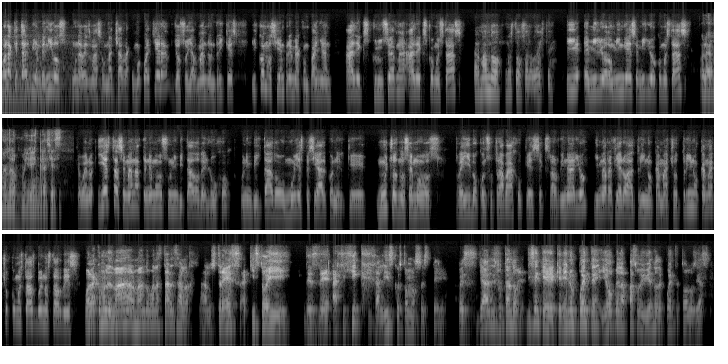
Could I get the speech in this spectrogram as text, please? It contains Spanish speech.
Hola, ¿qué tal? Bienvenidos una vez más a una charla como cualquiera. Yo soy Armando Enríquez y como siempre me acompañan Alex Cruzerna. Alex, ¿cómo estás? Armando, gusto saludarte. Y Emilio Domínguez. Emilio, ¿cómo estás? Hola Armando, muy bien, gracias. Qué bueno. Y esta semana tenemos un invitado de lujo, un invitado muy especial con el que muchos nos hemos reído con su trabajo que es extraordinario y me refiero a Trino Camacho. Trino Camacho, ¿cómo estás? Buenas tardes. Hola, ¿cómo les va Armando? Buenas tardes a, a los tres. Aquí estoy desde Ajijic, Jalisco. Estamos este, pues ya disfrutando. Dicen que, que, viene un puente y yo me la paso viviendo de puente todos los días.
